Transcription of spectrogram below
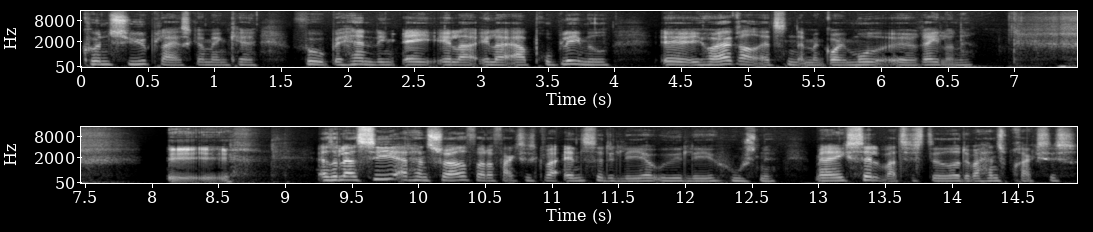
kun sygeplejersker, man kan få behandling af, eller, eller er problemet øh, i højere grad, at, sådan, at man går imod øh, reglerne? Øh, Altså lad os sige, at han sørgede for, at der faktisk var ansatte læger ude i lægehusene, men han ikke selv var til stede, og det var hans praksis.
